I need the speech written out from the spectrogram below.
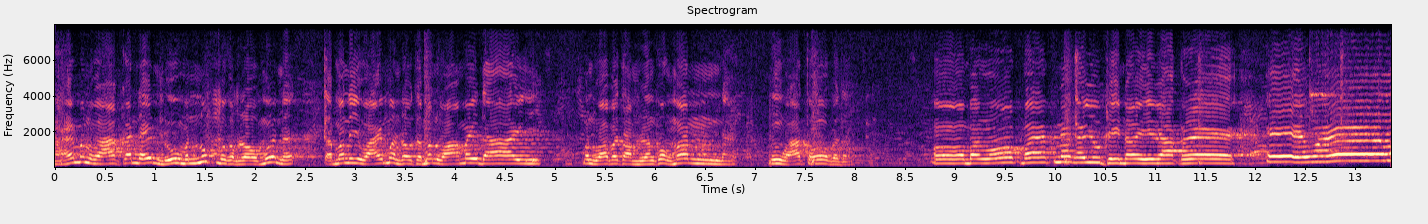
หายมันว่ากันได้ดูมันนุกมากับเราเมื่อนะแต่มันนี่ไหวเมื่อเราแต่มันว่าไม่ได้ มันว่าไปตามเรื่องของมันนะ มึงหว่าโตไปนะอ๋อบางออกแบกนักอายุที่ไหนรักแรเอวะเอว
